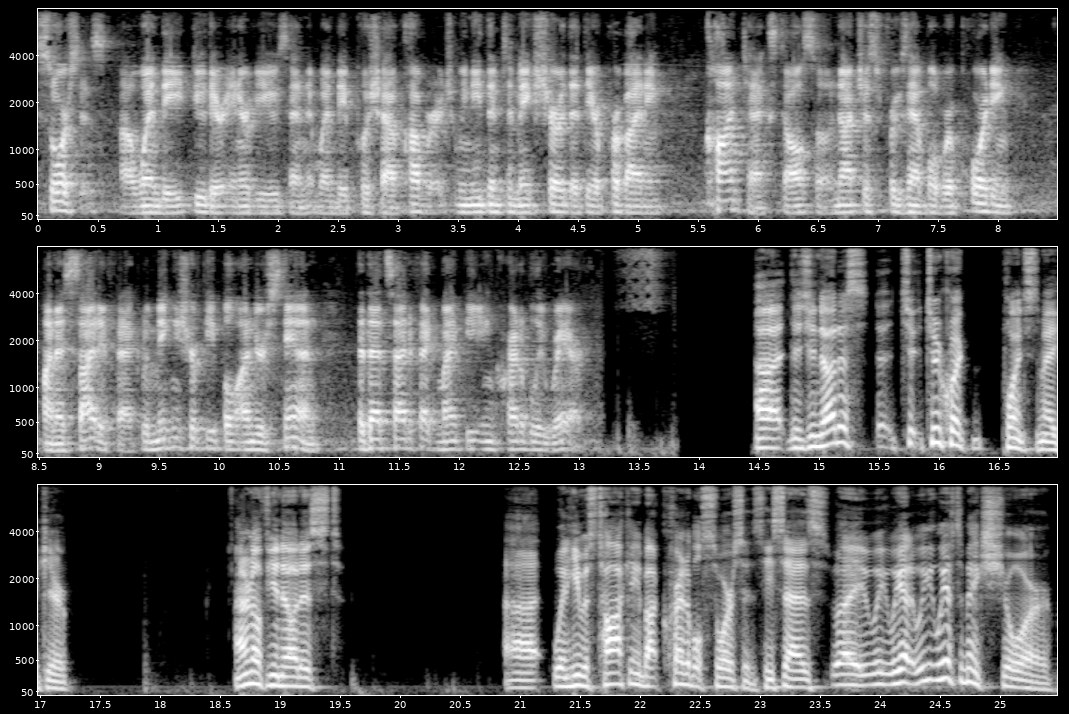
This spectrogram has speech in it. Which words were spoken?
sources uh, when they do their interviews and when they push out coverage. We need them to make sure that they are providing context also, not just, for example, reporting on a side effect, but making sure people understand that that side effect might be incredibly rare. Uh, did you notice uh, two, two, quick points to make here? I don't know if you noticed uh, when he was talking about credible sources. He says well, we we, got, we we have to make sure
